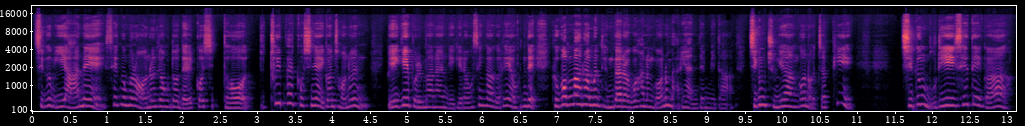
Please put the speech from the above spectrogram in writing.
지금 이 안에 세금을 어느 정도 낼 것이 더 투입할 것이냐 이건 저는 얘기해 볼 만한 얘기라고 생각을 해요. 근데 그것만 하면 된다라고 하는 거는 말이 안 됩니다. 지금 중요한 건 어차피 지금 우리 세대가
